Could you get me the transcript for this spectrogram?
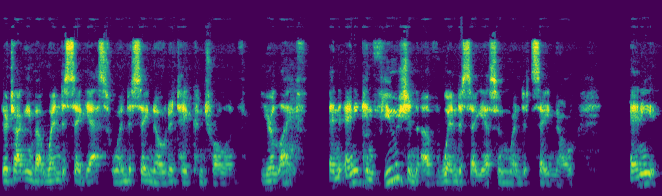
they're talking about when to say yes, when to say no to take control of your life. And any confusion of when to say yes and when to say no, any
